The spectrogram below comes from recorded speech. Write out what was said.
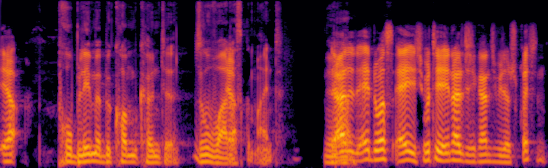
Ja. Probleme bekommen könnte. So war Ja. das gemeint. Ja, ey, du hast, ey, ich würde dir inhaltlich gar nicht widersprechen.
